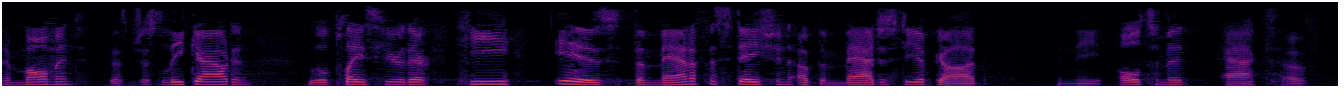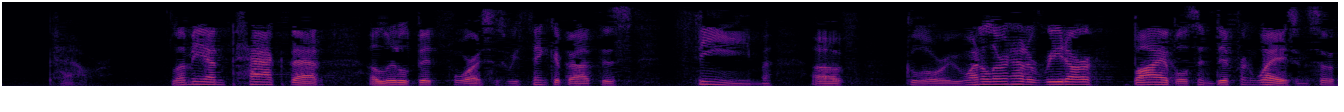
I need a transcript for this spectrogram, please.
in a moment, it doesn't just leak out in a little place here or there. He is the manifestation of the majesty of God in the ultimate act of power. Let me unpack that a little bit for us as we think about this theme of glory. We want to learn how to read our Bibles in different ways. And so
